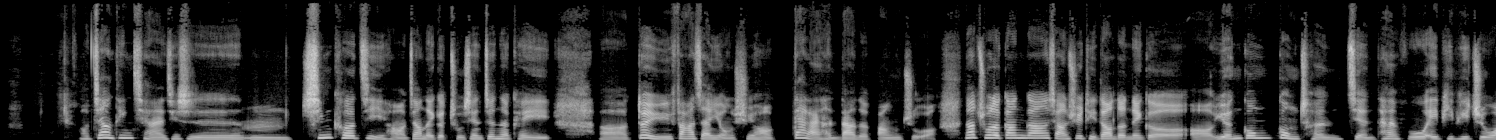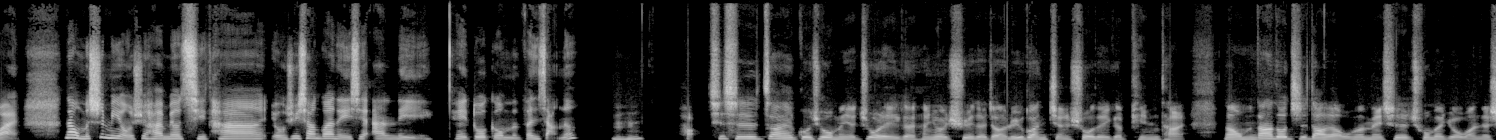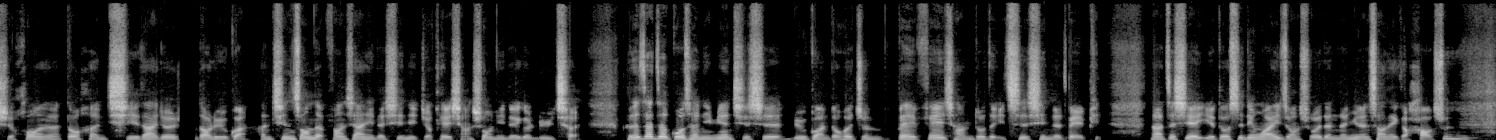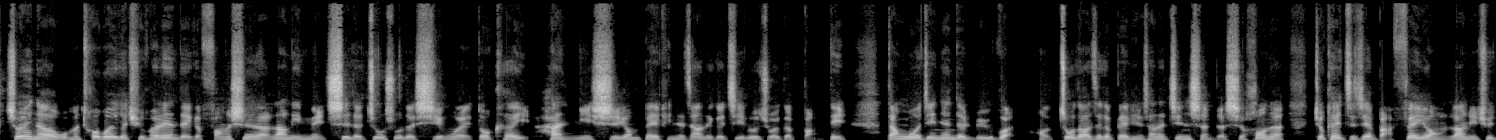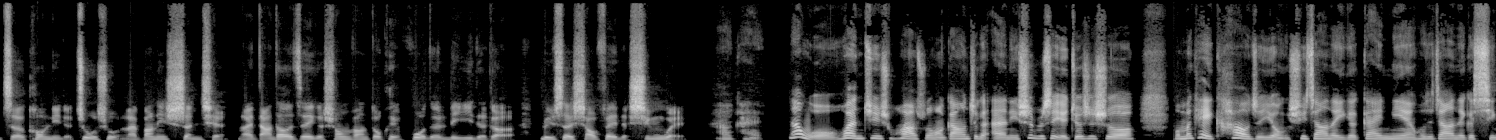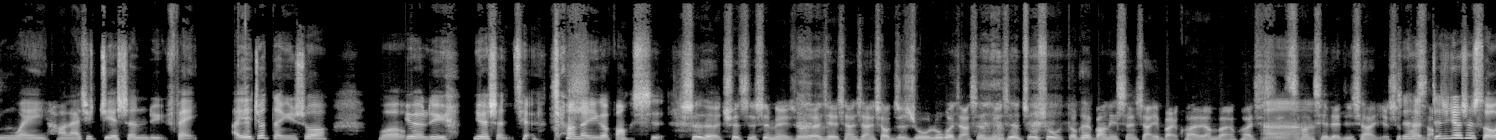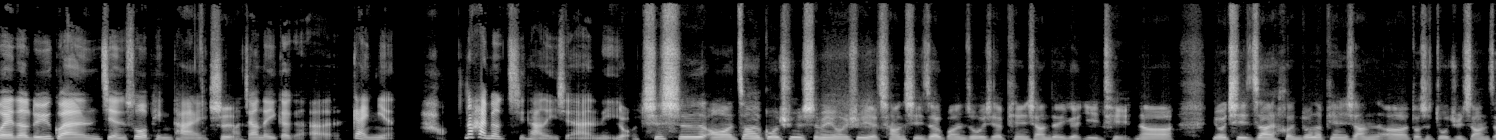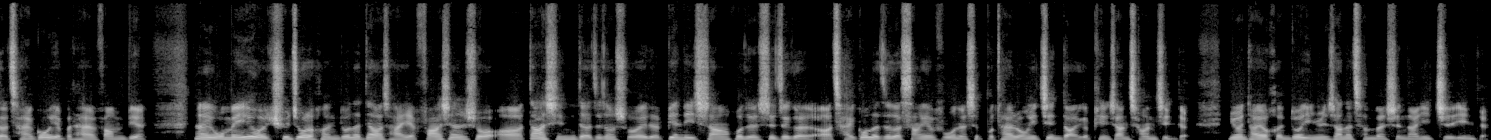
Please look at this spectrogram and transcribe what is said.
哦，这样听起来，其实，嗯，新科技哈这样的一个出现，真的可以，呃，对于发展永续哈带来很大的帮助哦。那除了刚刚祥旭提到的那个呃员工共乘减碳服务 APP 之外，那我们市民永续还有没有其他永续相关的一些案例可以多跟我们分享呢？嗯哼。好，其实，在过去我们也做了一个很有趣的叫旅馆减塑的一个平台。那我们大家都知道呢，我们每次出门游玩的时候呢，都很期待，就是到旅馆很轻松的放下你的行李，就可以享受你的一个旅程。可是，在这个过程里面，其实旅馆都会准备非常多的一次性的备品，那这些也都是另外一种所谓的能源上的一个耗损。所以呢，我们透过一个区块链的一个方式呢，让你每次的住宿的行为都可以和你使用备品的。这样的一个记录做一个绑定，当我今天的旅馆好做到这个备品上的精省的时候呢，就可以直接把费用让你去折扣你的住宿，来帮你省钱，来达到这个双方都可以获得利益的个绿色消费的行为。OK，那我换句话说哈，刚刚这个案例是不是也就是说，我们可以靠着永续这样的一个概念，或是这样的一个行为，好来去节省旅费啊，也就等于说。我越绿越省钱，这样的一个方式是的，确实是没错的。而且想想小知足，如果假设每次的住宿都可以帮你省下一百块、两百块，其实长期累积下也是不少。这就是所谓的旅馆减塑平台，是这样的一个呃概念。好，那还有没有其他的一些案例？有，其实哦，在过去市民永续也长期在关注一些偏乡的一个议题。那尤其在很多的偏乡，呃，都是独居长者，采购也不太方便。那我们也有去做了很多的调查，也发现说，呃，大型的这种所谓的便利商或者是这个呃采购的这个商业服务呢，是不太容易进到一个偏乡场景的，因为它有很多营运上的成本是难以支应的。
